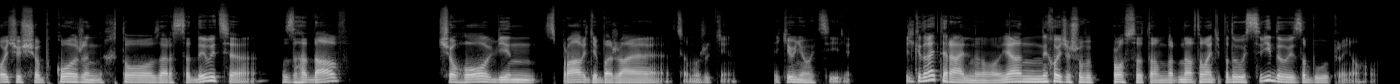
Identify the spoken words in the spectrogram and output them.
Хочу, щоб кожен, хто зараз це дивиться, згадав, чого він справді бажає в цьому житті, які у нього цілі. Тільки давайте реально, я не хочу, щоб ви просто там на автоматі подивилися відео і забули про нього.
